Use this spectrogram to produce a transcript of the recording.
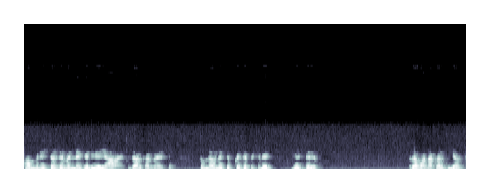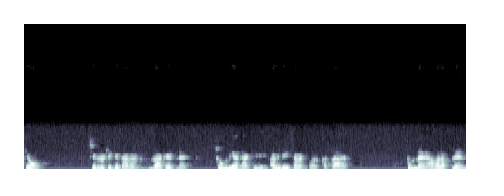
हम मिनिस्टर से मिलने के लिए यहाँ इंतज़ार कर रहे थे। तुमने उन्हें चुपके से पिछले गेट से रवाना कर दिया। क्यों? सिक्योरिटी के कारण राकेट ने सूंघ लिया था कि अगली सड़क पर खतरा है। तुमने हमारा प्लेन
